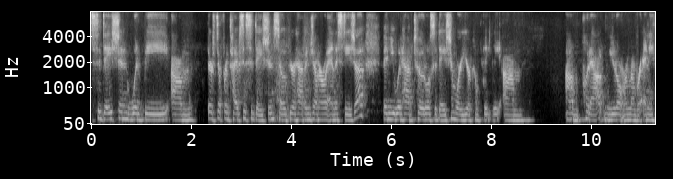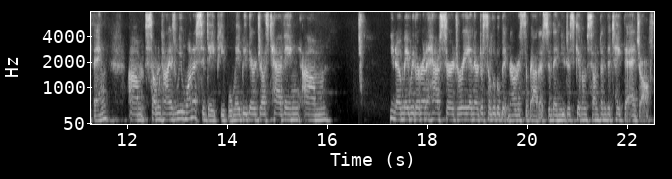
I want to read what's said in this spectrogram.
sedation would be um, there's different types of sedation. So if you're having general anesthesia, then you would have total sedation where you're completely um, um, put out and you don't remember anything. Um, sometimes we want to sedate people. Maybe they're just having, um, you know, maybe they're going to have surgery and they're just a little bit nervous about it. So then you just give them something to take the edge off.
